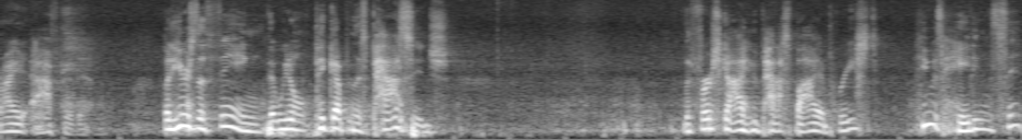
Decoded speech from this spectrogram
right after them. But here's the thing that we don't pick up in this passage. The first guy who passed by a priest, he was hating sin.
